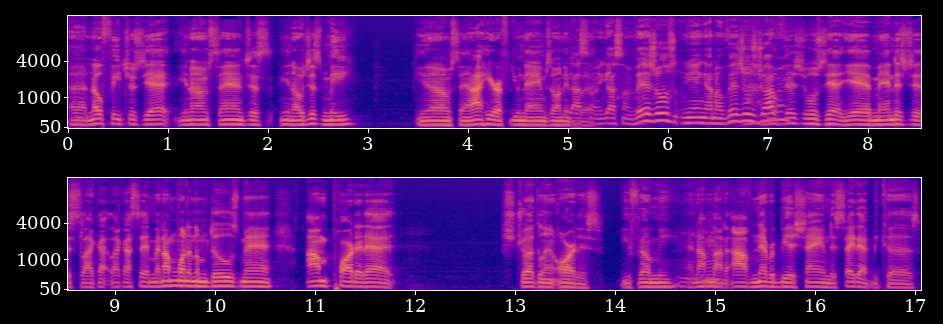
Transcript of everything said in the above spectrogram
Uh, no features yet. You know what I'm saying? Just you know, just me. You know what I'm saying? I hear a few names on it, You got but some you got some visuals? You ain't got no visuals no dropping? visuals yet. Yeah, man. It's just like I, like I said, man. I'm one of them dudes, man. I'm part of that struggling artist. You feel me? And I'm not. I'll never be ashamed to say that because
